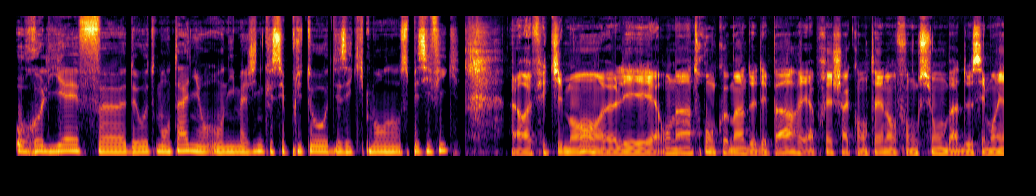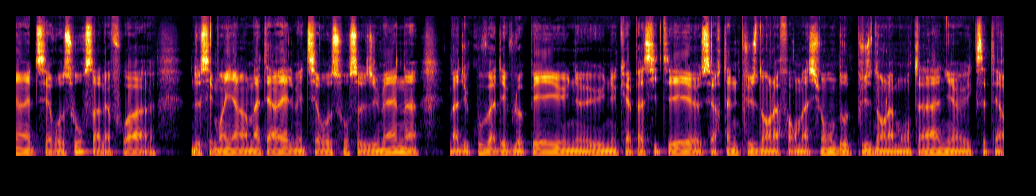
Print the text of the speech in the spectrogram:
relief euh, de haute montagne, on, imagine que c'est plutôt des équipements spécifiques? Alors effectivement, euh, on a un tronc commun de départ et après chaque antenne, en fonction bah, de ses moyens et de ses ressources, à la fois euh, de ses moyens matériels mais de ses ressources humaines, bah, du coup va développer une, capacité, certaines plus dans la formation, d'autres plus dans la montagne, etc.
